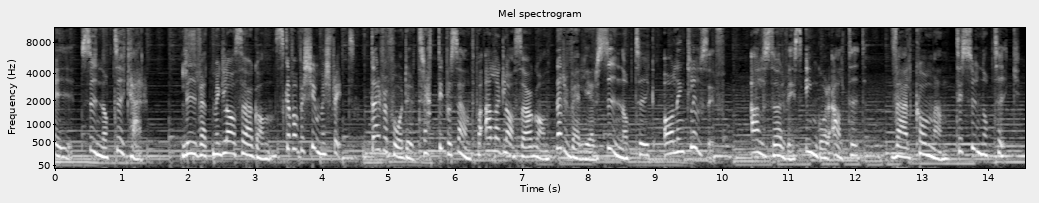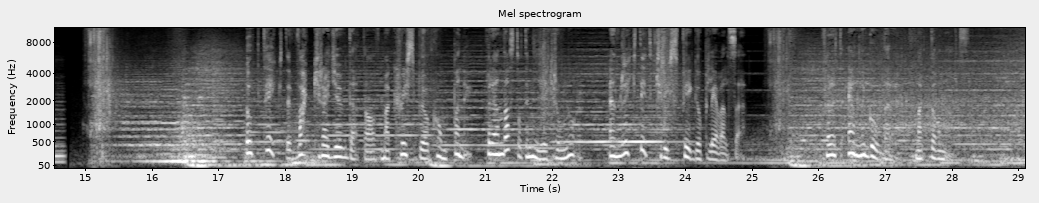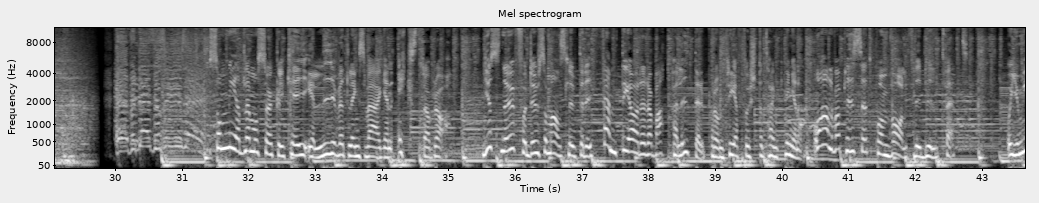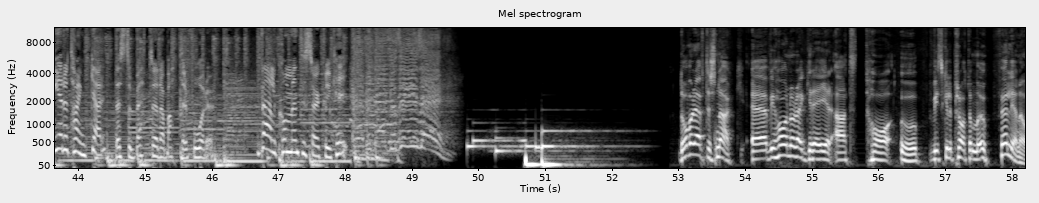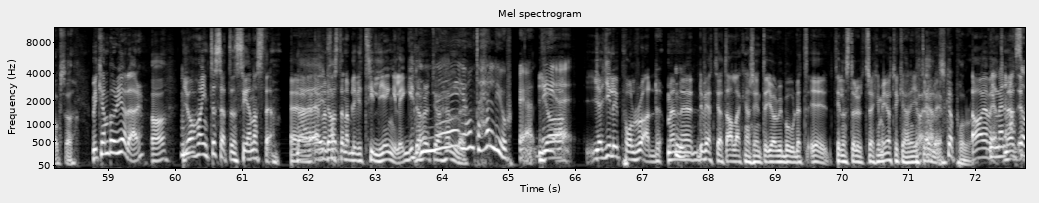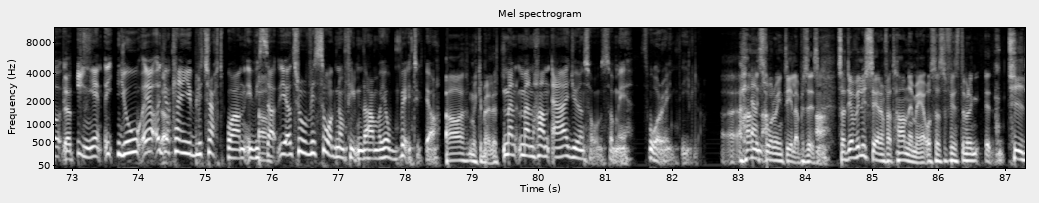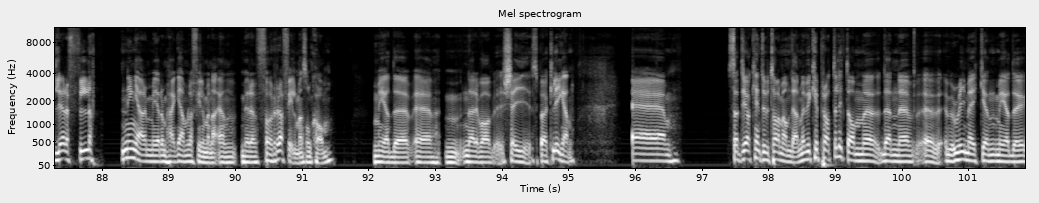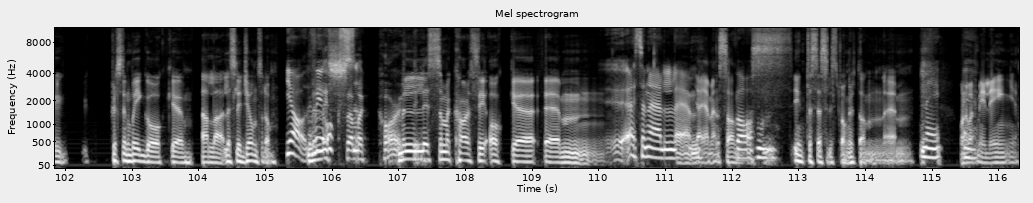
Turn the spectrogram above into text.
Hej, Synoptik här. Livet med glasögon ska vara bekymmersfritt. Därför får du 30% på alla glasögon när du väljer Synoptik All Inclusive. All service ingår alltid. Välkommen till Synoptik. Upptäck det vackra ljudet av McCrispy Company för endast 89 kronor. En riktigt krispig upplevelse. För ett ännu godare McDonalds. Medlem hos Circle K är livet längs vägen extra bra. Just nu får du som ansluter dig 50 öre rabatt per liter på de tre första tankningarna och halva priset på en valfri biltvätt. Och ju mer du tankar, desto bättre rabatter får du. Välkommen till Circle K. Då var det eftersnack. Eh, vi har några grejer att ta upp. Vi skulle prata om uppföljarna också. Vi kan börja där. Ja. Jag har inte sett den senaste, eh, även det fast har- den har blivit tillgänglig. Det har inte jag Nej, heller. jag har inte heller gjort det. det Jag, jag gillar ju Paul Rudd, men eh, det vet jag att alla kanske inte gör vid bordet eh, till en större utsträckning. Men jag tycker han är Jag jätterolig. älskar Paul Rudd. Ja, jag vet. Ja, men men alltså, jag- jag- ingen, jo, jag, jag kan ju bli trött på han i vissa... Jag tror vi såg någon film där han var jobbig tyckte jag. ja, mycket möjligt. Men, men han är ju en sån som är svår att inte gilla. Han är svår att inte gilla, precis. Ja. Så att jag vill ju se den för att han är med och sen så finns det väl eh, tydligare flörtningar med de här gamla filmerna än med den förra filmen som kom. Med eh, eh, när det var Tjejspökligan. Eh, så att jag kan inte uttala mig om den, men vi kan prata lite om eh, den eh, eh, remaken med eh, Kristen Wiig och eh, alla, Leslie Jones och dem. Ja, det var ju Melissa också McCarthy. Melissa McCarthy och eh, ehm, SNL... ehm, jajamensan, Var hon- inte Cecily Strong utan ehm, Nej. hon har varit med länge.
